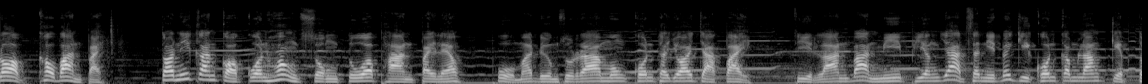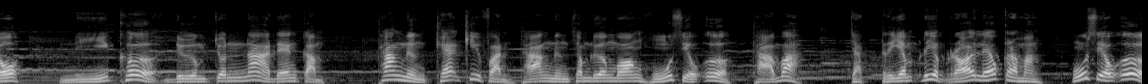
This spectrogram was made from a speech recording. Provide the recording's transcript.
รอบเข้าบ้านไป ตอนนี้การก่อกวนห้องส่งตัวผ่านไปแล้ว ผู้มาดื่มสุรามงคลทยอยจากไป ที่ลานบ้านมีเพียงญาติสนิทไม่กี่คนกำลังเก็บโต๊ะ หนีเคร่อดื่มจนหน้าแดงก่ำทางหนึ่งแคะขี้ฟันทางหนึ่งชำเลืองมองหูเสี่ยวเอ้อถามว่า จัดเตรียมเรียบร้อยแล้วกระมัง หูเสี่ยวเอ้อ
